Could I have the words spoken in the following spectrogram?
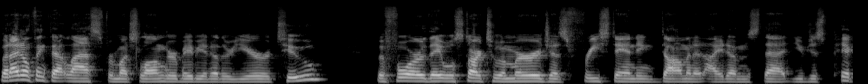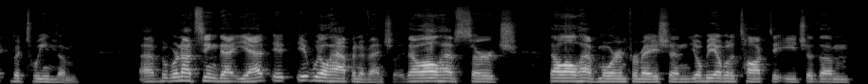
But I don't think that lasts for much longer, maybe another year or two. before they will start to emerge as freestanding dominant items that you just pick between them. Uh, but we're not seeing that yet. It, it will happen eventually. They'll all have search, they'll all have more information. You'll be able to talk to each of them.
